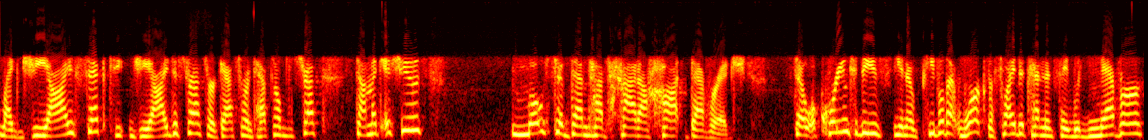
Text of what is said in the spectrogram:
like GI sick, GI distress or gastrointestinal distress, stomach issues, most of them have had a hot beverage. So according to these, you know, people that work, the flight attendants, they would never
